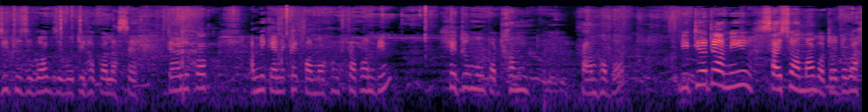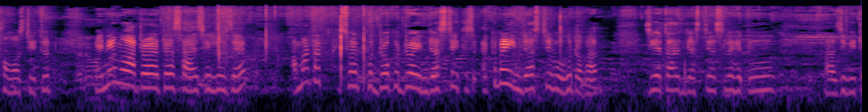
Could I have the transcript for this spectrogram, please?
যিটো যুৱক যুৱতীসকল আছে তেওঁলোকক আমি কেনেকৈ কৰ্মসংস্থাপন দিম সেইটো মোৰ প্ৰথম কাম হ'ব। দ্বিতীয়তে আমি চাইছোঁ আমাৰ বটদ্ৰৱা সমষ্টিটোত। এনেই মই আঁতৰে আঁতৰে চাইছিলোঁ যে আমাৰ তাত কিছুমান ক্ষুদ্ৰ ক্ষুদ্ৰ ইণ্ডাষ্ট্ৰি একেবাৰে ইণ্ডাষ্ট্ৰিৰ বহুত অভাৱ। যি এটা ইণ্ডাষ্ট্ৰি আছিলে সেইটো জীৱিত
